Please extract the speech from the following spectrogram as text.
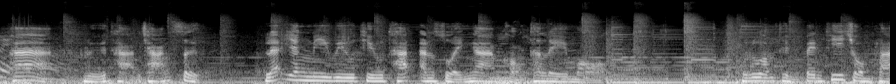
135 หรือฐานช้างศึก และยังมีวิวทิวทัศน์อันสวยงามของทะเลหมอกรวมถึงเป็นที่ชมพระ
